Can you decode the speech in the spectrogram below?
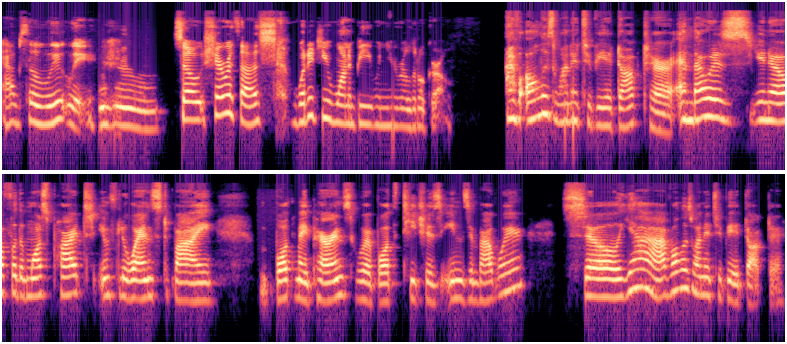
Absolutely. Mm-hmm. So share with us, what did you want to be when you were a little girl? I've always wanted to be a doctor. And that was, you know, for the most part, influenced by both my parents, who were both teachers in Zimbabwe. So, yeah, I've always wanted to be a doctor.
